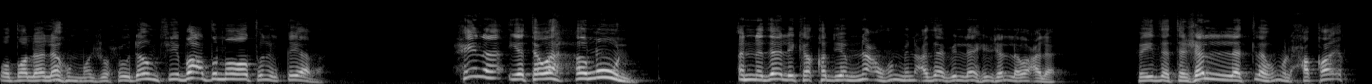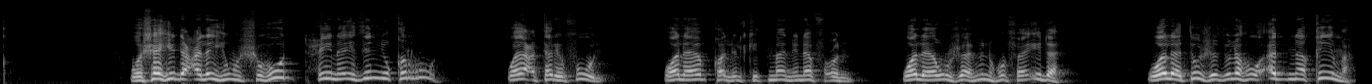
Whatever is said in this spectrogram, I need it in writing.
وضلالهم وجحودهم في بعض مواطن القيامة. حين يتوهمون أن ذلك قد يمنعهم من عذاب الله جل وعلا فإذا تجلت لهم الحقائق وشهد عليهم الشهود حينئذ يقرون ويعترفون ولا يبقى للكتمان نفع ولا يرجى منه فائدة ولا توجد له أدنى قيمة.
